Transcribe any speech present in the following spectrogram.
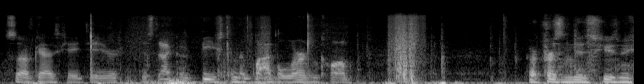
What's up, guys? KT here. Just echoed Beast in the Bible Learning Club. Or Prison News, excuse me.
